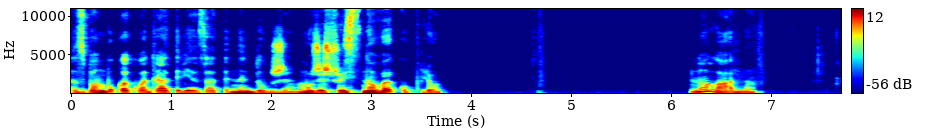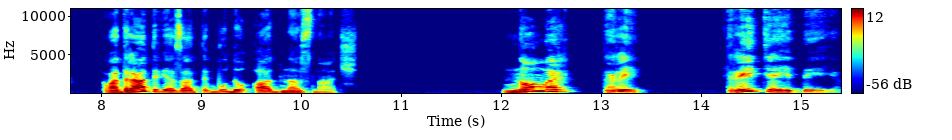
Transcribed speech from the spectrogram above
З бамбука квадрати в'язати не дуже. Може, щось нове куплю. Ну, ладно. Квадрати в'язати буду однозначно. Номер три. Третя ідея.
